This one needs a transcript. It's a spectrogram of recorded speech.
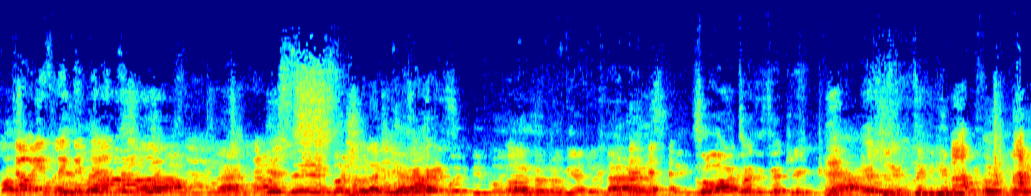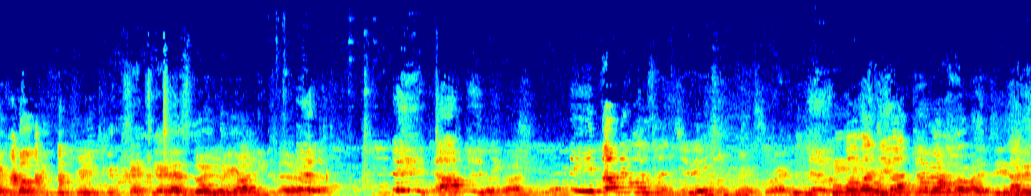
No, it's like a? It's a social media Oh, no, no, me, I don't dance. So I thought it's a drink. Ah, TikTok is drink. Let's do a drink. He thought it was a drink. Yes, right? Baba Ji, I don't know. Baba G is ready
